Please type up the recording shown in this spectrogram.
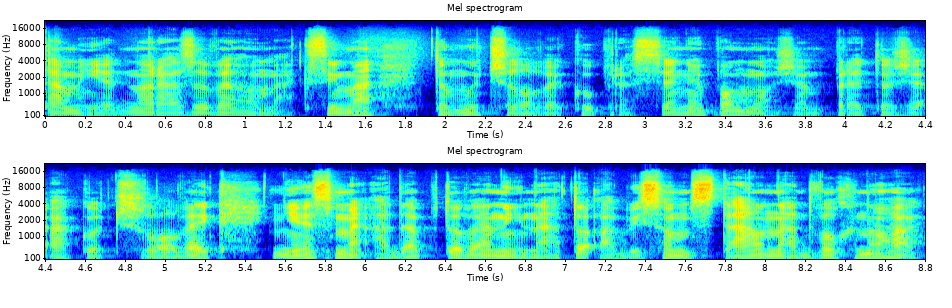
jednorazového maxima, tomu človeku proste nepomôžem, pretože ako človek nie sme adaptovaní na to, aby som stál na dvoch nohách.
